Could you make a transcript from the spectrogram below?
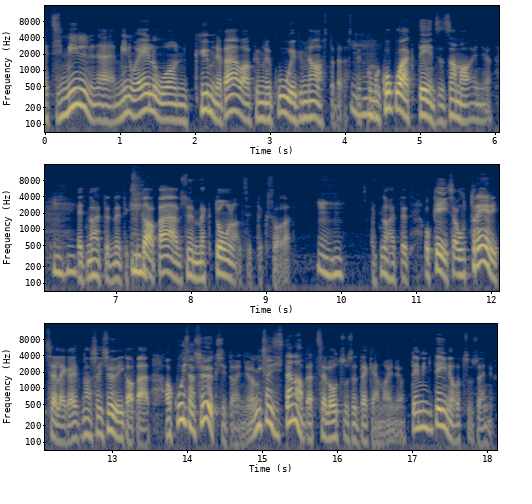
et siis milline minu elu on kümne päeva, kümne kuu ja kümne aasta pärast mm, -hmm. et kui ma mhm. kogu aeg teen sedasama, on ju -hmm. et noh, et, et näiteks iga päev söön McDonaldsit, eks ole mm. -hmm et noh, et, et okei okay,, sa utreerid sellega, et noh, sa ei söö iga päev, aga kui sa sööksid, on ju, miks sa siis täna pead selle otsuse tegema, on ju, tee mingi teine otsus, on ju,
